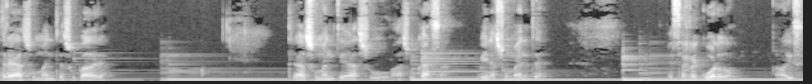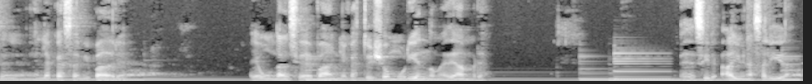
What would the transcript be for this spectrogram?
trae a su mente a su padre. Trae a su mente a su, a su casa, viene a su mente ese recuerdo, ¿no? dice, en la casa de mi padre hay abundancia de pan y acá estoy yo muriéndome de hambre. Es decir, hay una salida,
